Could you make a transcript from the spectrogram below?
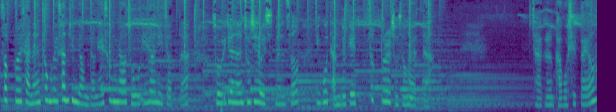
석불사는 1930년경에 성녀 조일현이 지었다. 조일현은 조지로 있으면서 이곳 암벽에 석불을 조성하였다. 자, 그럼 가보실까요?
